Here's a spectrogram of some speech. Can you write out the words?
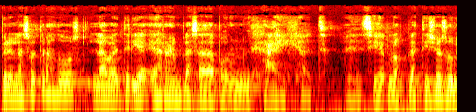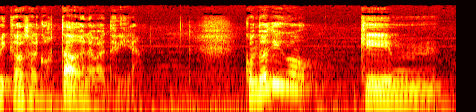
pero en las otras dos la batería es reemplazada por un hi-hat, es decir, los platillos ubicados al costado de la batería. Cuando digo que mm,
